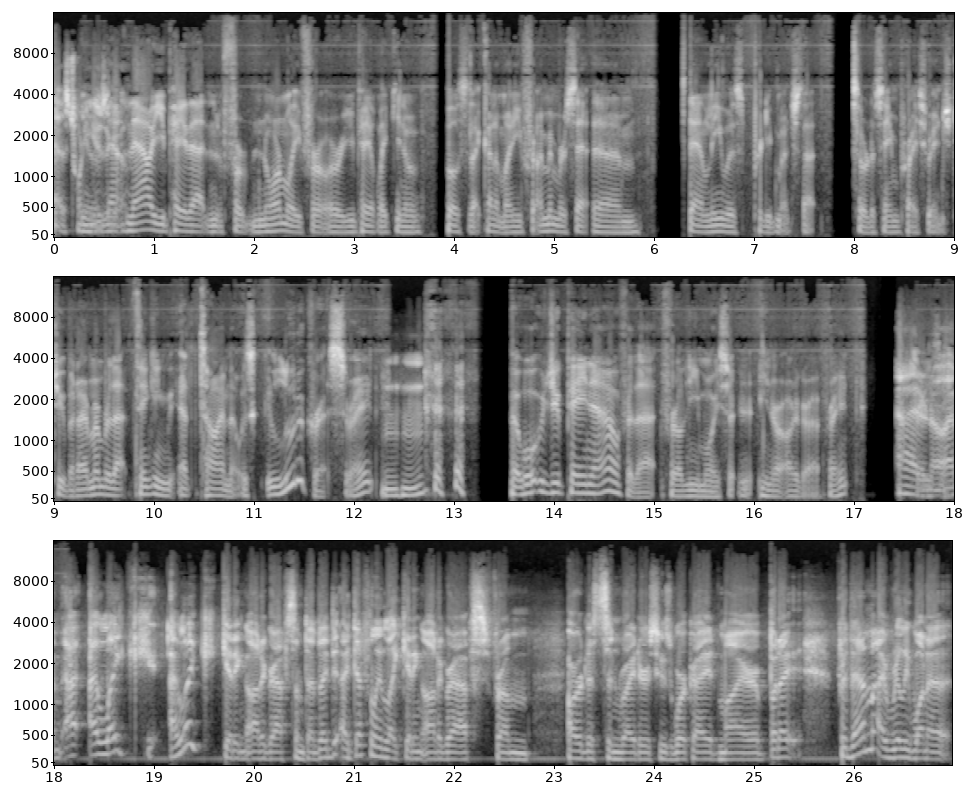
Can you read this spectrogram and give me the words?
That was twenty you know, years now, ago. now you pay that for normally for or you pay like you know close to that kind of money for. I remember um, Stan Lee was pretty much that sort of same price range too. But I remember that thinking at the time that was ludicrous, right? Mm-hmm. But what would you pay now for that for a Nimoy you know autograph, right? I don't know. I'm, I, I like I like getting autographs sometimes. I, d- I definitely like getting autographs from artists and writers whose work I admire. But I for them, I really want to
